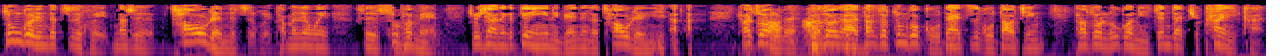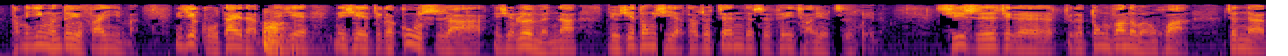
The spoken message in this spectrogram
中国人的智慧那是超人的智慧，他们认为是 Superman，就像那个电影里面那个超人一样。他说，他说啊，他说中国古代自古到今，他说如果你真的去看一看，他们英文都有翻译嘛，那些古代的那些那些这个故事啊，那些论文呐，有些东西啊，他说真的是非常有智慧的。其实这个这个东方的文化，真的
